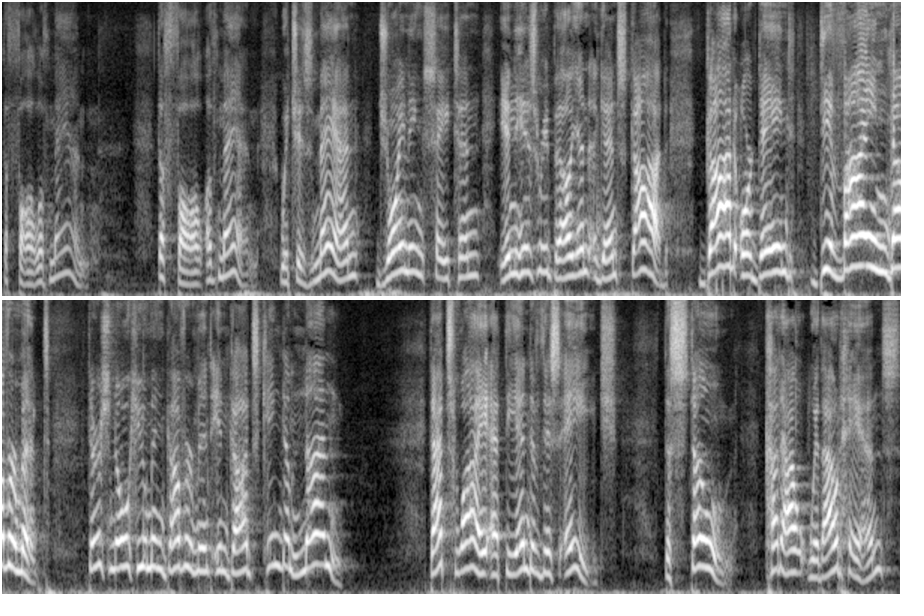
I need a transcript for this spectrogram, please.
The fall of man. The fall of man, which is man joining Satan in his rebellion against God. God ordained divine government. There's no human government in God's kingdom, none. That's why at the end of this age, the stone cut out without hands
